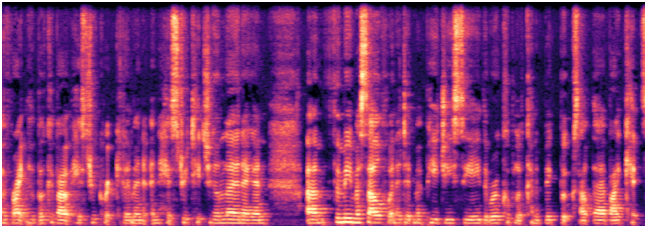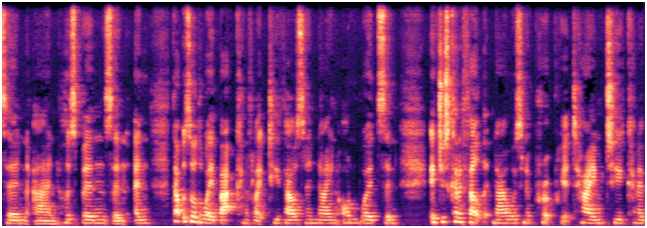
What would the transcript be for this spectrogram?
of writing a book about history curriculum and, and history teaching and learning. And um, for me myself, when I did my PGCE, there were a couple of kind of big books out there by Kitson and Husbands, and and that was all the way back, kind of like 2009 onwards. And it just kind of felt that now was an appropriate time to kind of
